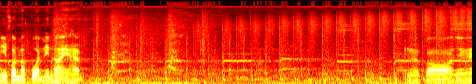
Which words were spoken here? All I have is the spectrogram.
มีคนมาปวดนิดหน่อยครับแล้วก็ยังไง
